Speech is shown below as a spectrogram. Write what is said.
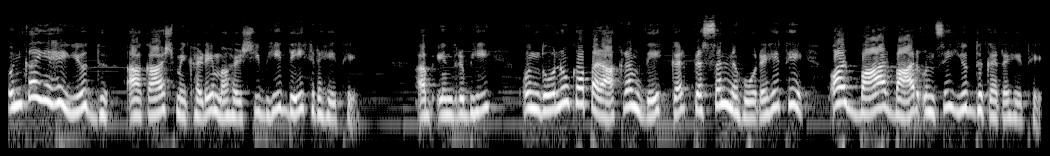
उनका यह युद्ध आकाश में खड़े महर्षि भी देख रहे थे। अब इंद्र भी उन दोनों का पराक्रम देखकर प्रसन्न हो रहे थे और बार बार उनसे युद्ध कर रहे थे।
